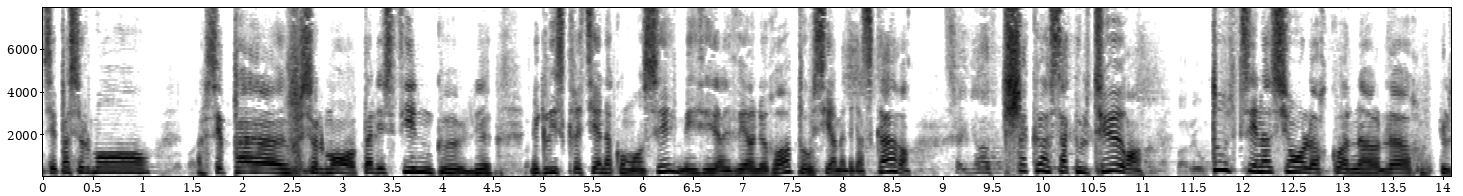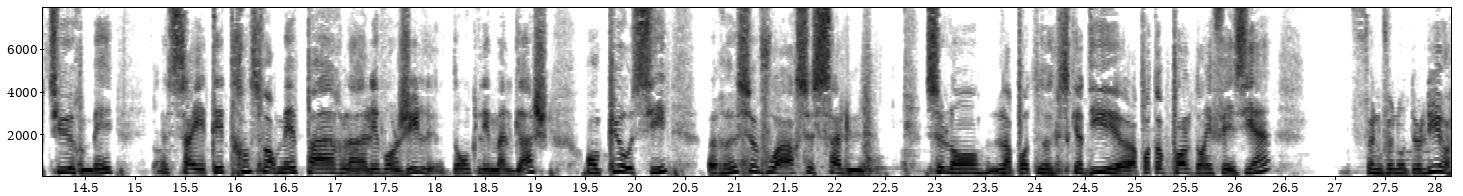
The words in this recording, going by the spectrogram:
c'est euh. pas cest pas seulement en palestine que l'église chrétienne a commencé mais rvé en europe aussi à mdagascar chacun a sa culture toutes ces nations leur conne leur culture mais ça a été transformé par l'évangile donc les malgaches ont pu aussi recevoir ce salut selon ce qu'a dit euh, lapotre paul dans phsien nous venons de lire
